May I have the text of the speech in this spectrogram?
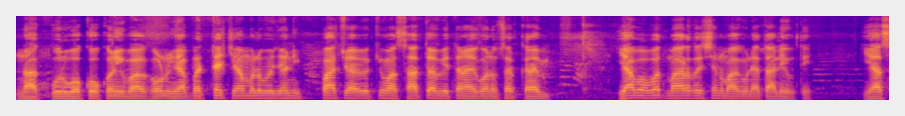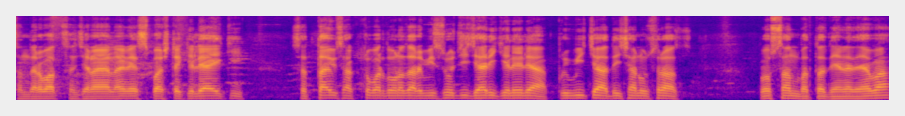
नागपूर व कोकण विभागाकडून या भत्त्याची अंमलबजावणी पाचव्या किंवा सातव्या वेतन आयोगानुसार करावी. याबाबत मार्गदर्शन मागवण्यात आले होते. या संदर्भात संचालनालयाने स्पष्ट केले आहे की सत्तावीस ऑक्टोबर दोन हजार वीस रोजी जारी केलेल्या पूर्वीच्या आदेशानुसारच प्रोत्साहन भत्ता देण्यात यावा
